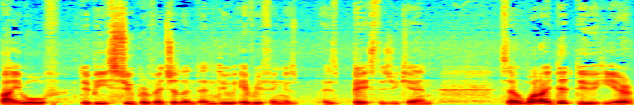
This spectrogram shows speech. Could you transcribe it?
pay off to be super vigilant and do everything as, as best as you can. So what I did do here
